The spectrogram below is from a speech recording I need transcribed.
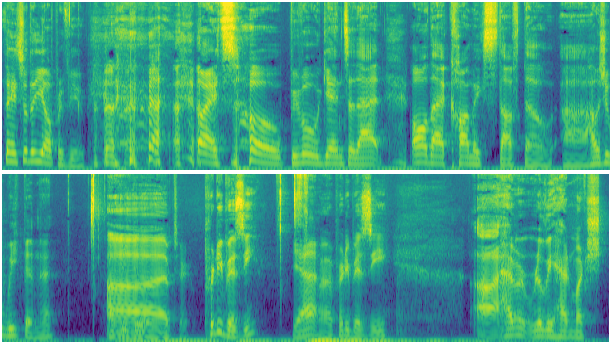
thanks for the Yelp review. all right, so before we get into that, all that comic stuff though, uh, how's your week been, man? How you doing, uh, pretty busy. Yeah. Uh, pretty busy. Uh, I haven't really had much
